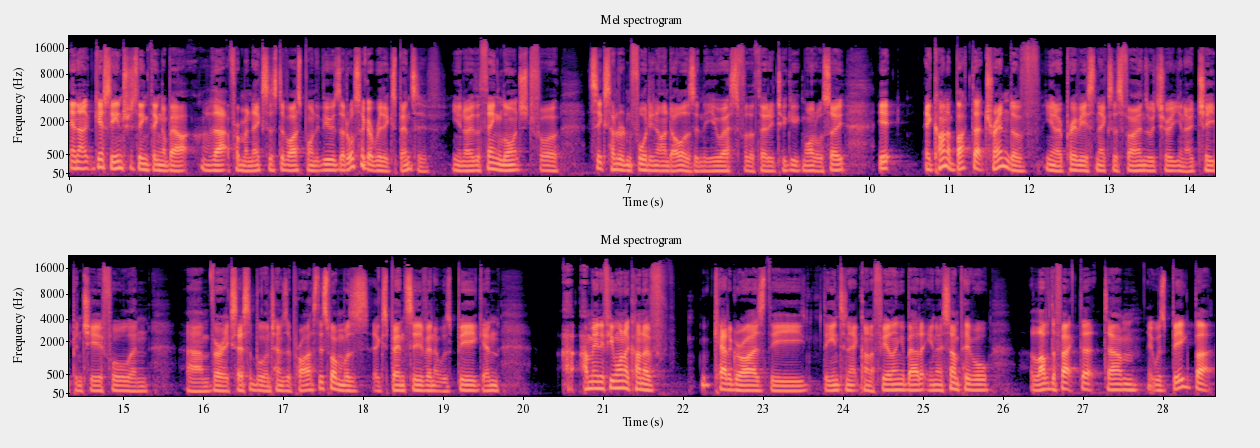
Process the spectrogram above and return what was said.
And i guess the interesting thing about that from a nexus device point of view is that it also got really expensive. You know the thing launched for $649 in the us for the 32 gig model. So it it kind of bucked that trend of you know previous nexus phones which were you know cheap and cheerful and um, very accessible in terms of price. This one was expensive and it was big. And I mean, if you want to kind of categorize the the internet kind of feeling about it, you know, some people love the fact that um, it was big, but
